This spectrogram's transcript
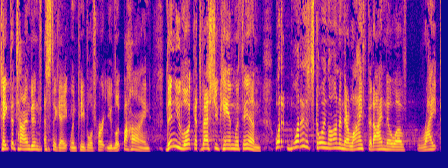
Take the time to investigate when people have hurt you. Look behind. Then you look as best you can within. What, what is going on in their life that I know of right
